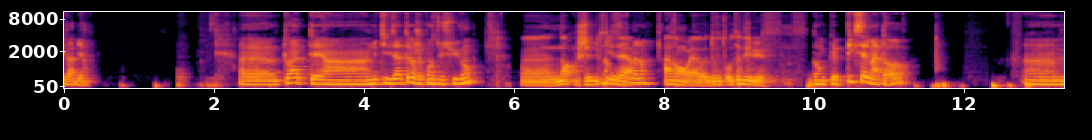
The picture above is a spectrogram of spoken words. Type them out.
qui va bien. Euh, toi, tu es un utilisateur, je pense, du suivant? Euh, non, je maintenant. avant, ouais, au, au tout début. Donc, Pixelmator. Euh,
